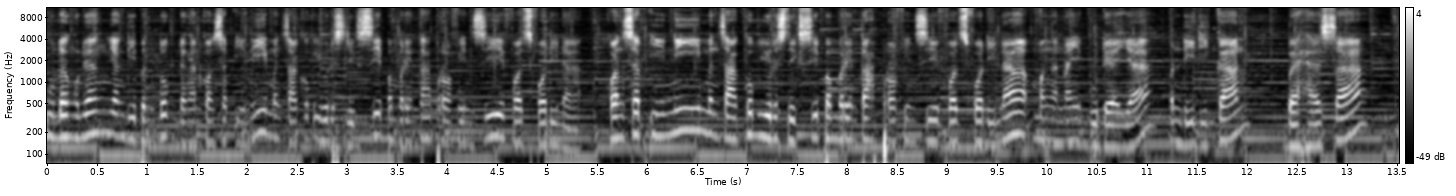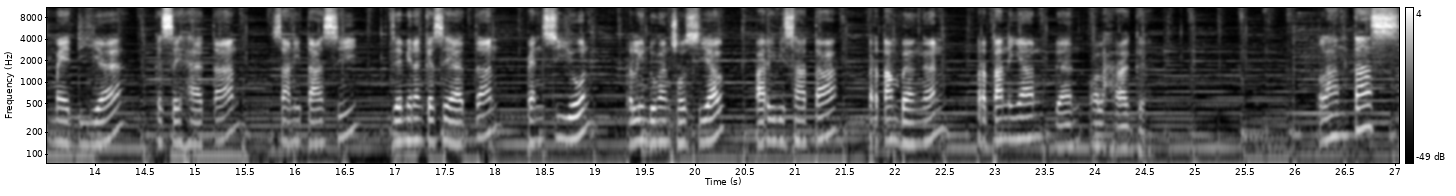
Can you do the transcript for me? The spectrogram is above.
Undang-undang yang dibentuk dengan konsep ini mencakup yurisdiksi pemerintah Provinsi Vojvodina. Konsep ini mencakup yurisdiksi pemerintah Provinsi Vojvodina mengenai budaya, pendidikan, bahasa, media, kesehatan, sanitasi, jaminan kesehatan, pensiun, perlindungan sosial, pariwisata, pertambangan, pertanian, dan olahraga. Lantas,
